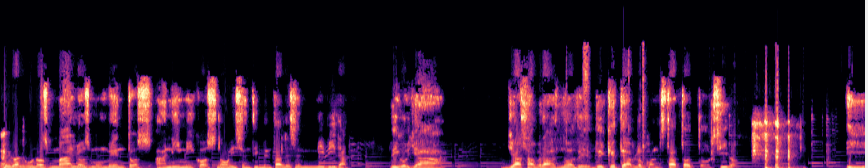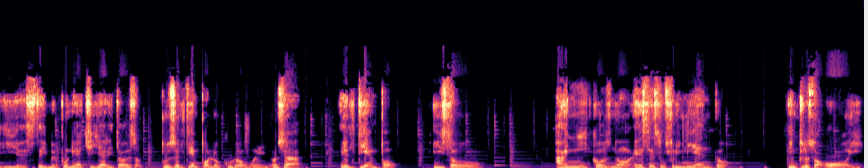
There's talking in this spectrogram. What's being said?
Pero algunos malos momentos anímicos, ¿no? Y sentimentales en mi vida, digo, ya, ya sabrás, ¿no? De, de qué te hablo cuando está todo torcido. Y, y, este, y me ponía a chillar y todo eso. Pues el tiempo lo curó, güey. O sea, el tiempo hizo añicos, ¿no? Ese sufrimiento Incluso hoy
